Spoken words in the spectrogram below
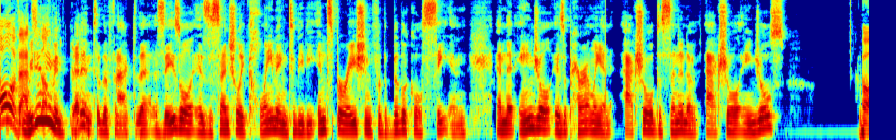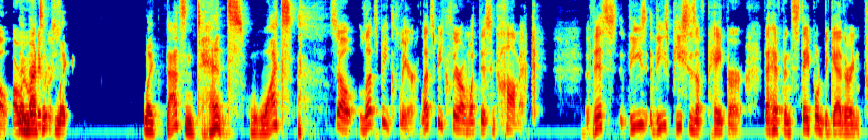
all of that we stuff didn't even get into the fact that Azazel is essentially claiming to be the inspiration for the biblical Satan, and that Angel is apparently an actual descendant of actual angels. oh are we and ready for like, like that's intense. What? So let's be clear. Let's be clear on what this comic, this these these pieces of paper that have been stapled together and to-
